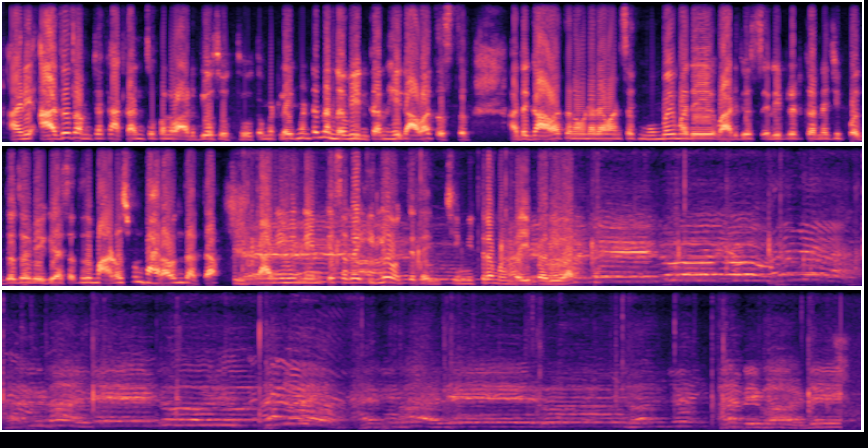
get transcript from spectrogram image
आणि आजच आमच्या काकांचा पण वाढदिवस होतो. तर म्हटलं एक म्हणतात ना नवीन कारण हे गावात असतात. आता गावात राहणाऱ्या माणसात मुंबईमध्ये वाढदिवस सेलिब्रेट करण्याची पद्धत जर वेगळी असतात तर माणूस पण भारावून जाता आणि नेमके सगळे इले होते त्यांची मित्रमंडळी परिवार.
